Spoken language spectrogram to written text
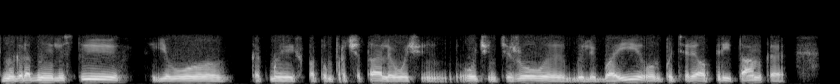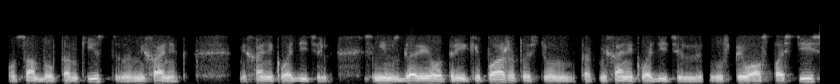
наградные листы его как мы их потом прочитали, очень, очень тяжелые были бои. Он потерял три танка. Он сам был танкист, механик, механик-водитель. С ним сгорело три экипажа, то есть он, как механик-водитель, успевал спастись.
